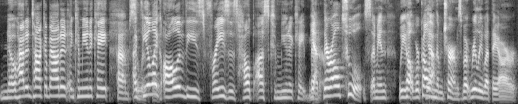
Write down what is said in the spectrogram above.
know how to talk about it and communicate. Absolutely. I feel like all of these phrases help us communicate better. Yeah, they're all tools. I mean, we call- we're calling Yeah. them terms, but really what they are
